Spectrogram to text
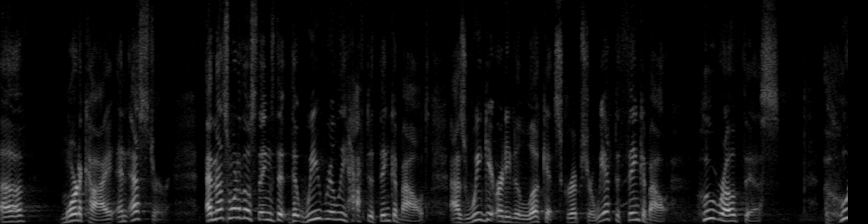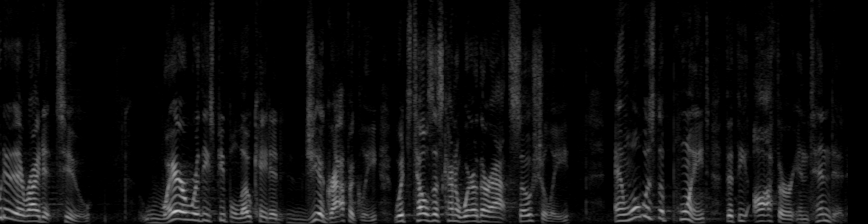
of Mordecai and Esther? And that's one of those things that, that we really have to think about as we get ready to look at Scripture. We have to think about who wrote this, who did they write it to, where were these people located geographically, which tells us kind of where they're at socially. And what was the point that the author intended?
